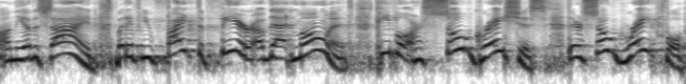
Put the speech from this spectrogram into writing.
on the other side. But if you fight the fear of that moment, people are so gracious. They're so grateful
